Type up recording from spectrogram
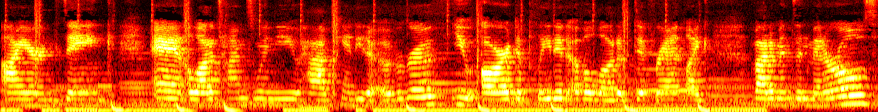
iron, zinc, and a lot of times when you have candida overgrowth, you are depleted of a lot of different like vitamins and minerals.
